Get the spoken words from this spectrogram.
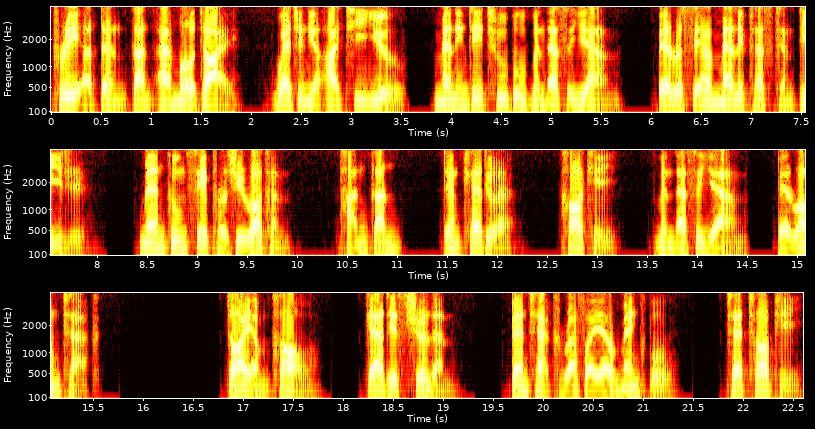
Pria dengan Amodai. Wajahnya ITU. Menindi tubuh Vanessa yang. Berusia melipaskan diri. Mengung sepergerakan. Tangan. Dan kedua. Kaki. Vanessa yang. Berontak. Diam Kal. Gadis Sherlin. Bentak Rafael Mankbu. Tetapi.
